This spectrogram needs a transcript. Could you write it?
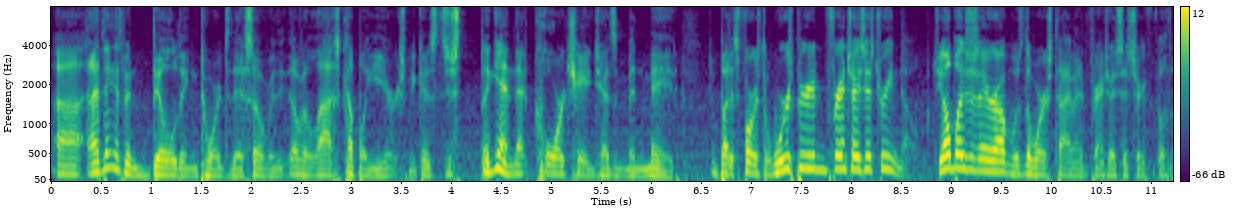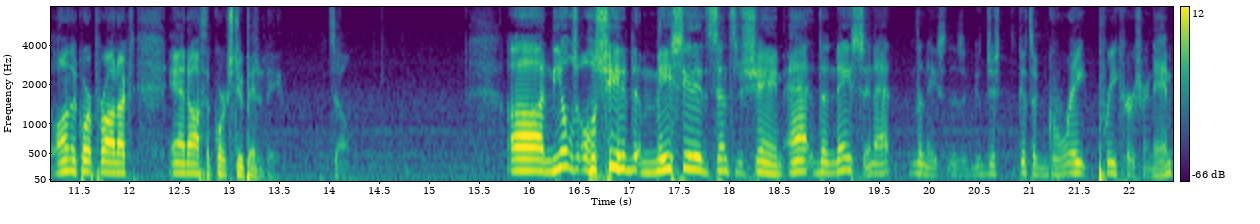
Uh, and I think it's been building towards this over the, over the last couple years because just again that core change hasn't been made. But as far as the worst period in franchise history, no. Jailblazers era was the worst time in franchise history, both on the court product and off the court stupidity. So uh, Neil's shaded, emaciated sense of shame at the Nason. At the Nason is just gets a great precursor name.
